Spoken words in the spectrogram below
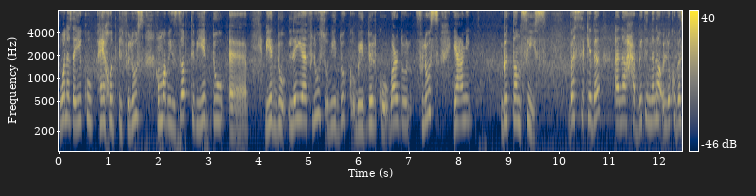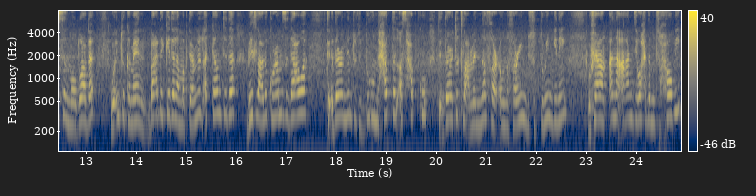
وأنا زيكم هاخد الفلوس. هما بالظبط بيدوا آه بيدوا ليا فلوس وبيدوك وبيدولكوا برضو فلوس يعني بالتنصيص. بس كده أنا حبيت إن أنا أقول لكم بس الموضوع ده وأنتوا كمان بعد كده لما بتعملوا الاكونت ده بيطلع لكم رمز دعوة تقدروا إن أنتوا تدوهم حتى لأصحابكم تقدروا تطلع من نفر أو نفرين ب 600 جنيه. وفعلا أنا عندي واحدة من صحابي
